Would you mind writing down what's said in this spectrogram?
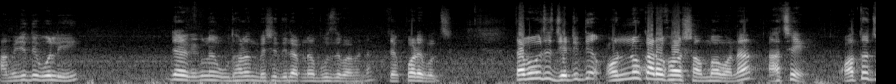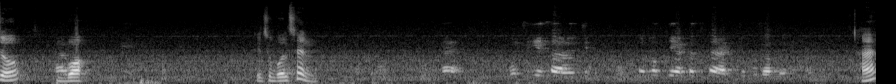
আমি যদি বলি, যাই হোক, এগুলো উদাহরণ বেশি দিলে আপনারা বুঝতে পারবেন না। যাই পরে বলছি। তারপর বলছে, যেটিতে অন্য কারক হওয়ার সম্ভাবনা আছে, অথচ কিছু বলছেন? হ্যাঁ?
